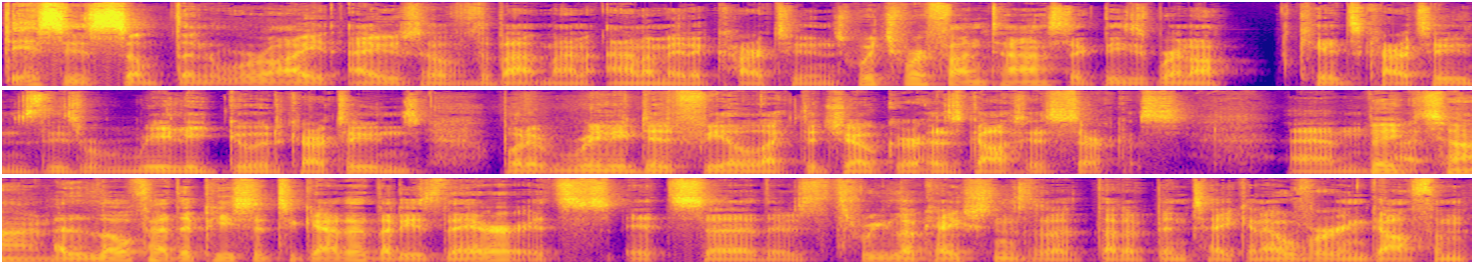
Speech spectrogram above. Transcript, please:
This is something right out of the Batman animated cartoons, which were fantastic. These were not kids' cartoons; these were really good cartoons. But it really did feel like the Joker has got his circus. Um, Big I- time. I love how they piece it together that he's there. It's it's uh, there's three locations that that have been taken over in Gotham,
